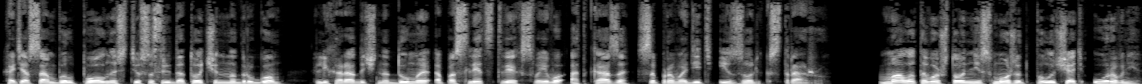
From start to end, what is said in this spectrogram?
хотя сам был полностью сосредоточен на другом, лихорадочно думая о последствиях своего отказа сопроводить Изоль к стражу. Мало того, что он не сможет получать уровни,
